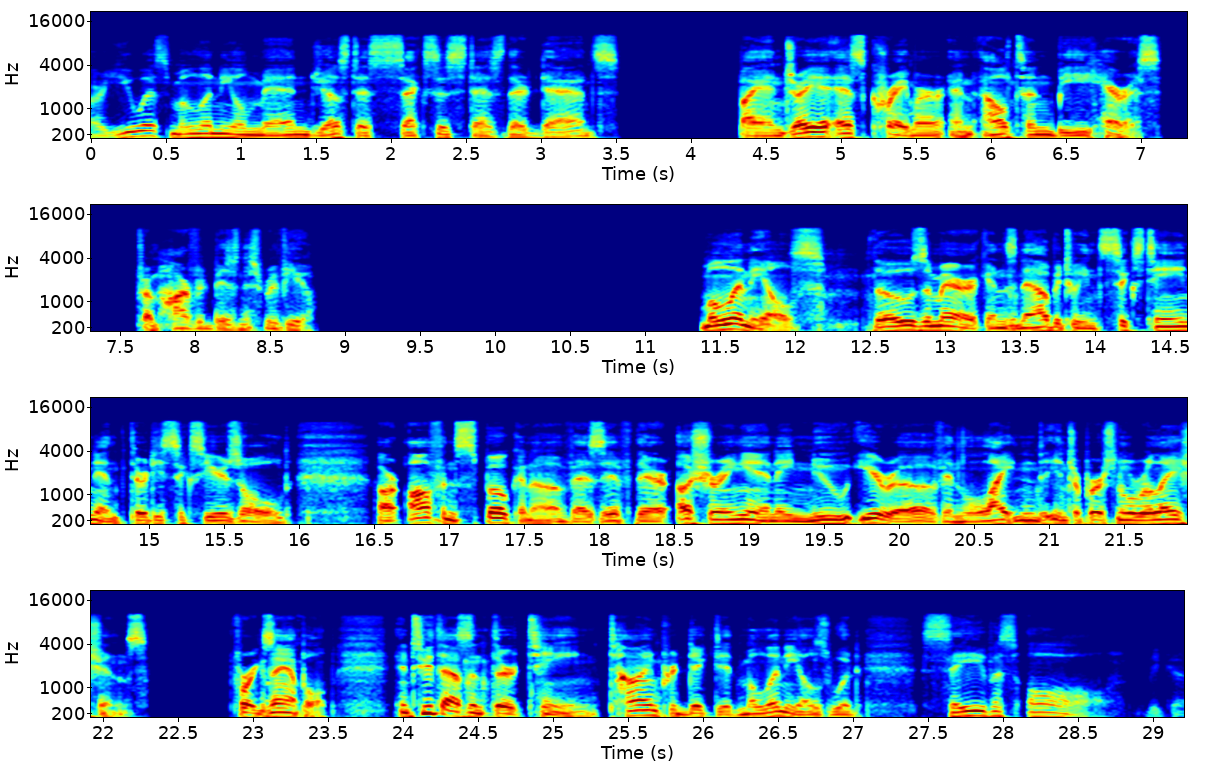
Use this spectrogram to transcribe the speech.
Are U.S. Millennial Men Just as Sexist as Their Dads? By Andrea S. Kramer and Alton B. Harris from Harvard Business Review. Millennials, those Americans now between 16 and 36 years old, are often spoken of as if they're ushering in a new era of enlightened interpersonal relations. For example, in 2013, Time predicted millennials would save us all because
